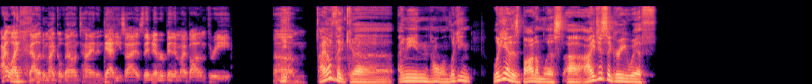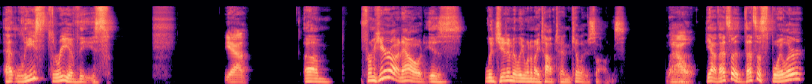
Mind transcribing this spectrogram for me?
I like Ballad of Michael Valentine and Daddy's Eyes. They've never been in my bottom three. Um, Yeah. I don't think uh I mean, hold on, looking looking at his bottom list, uh I disagree with at least 3 of these. yeah. Um from here on out is legitimately one of my top 10 killer songs. Wow. Yeah, that's a that's a spoiler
